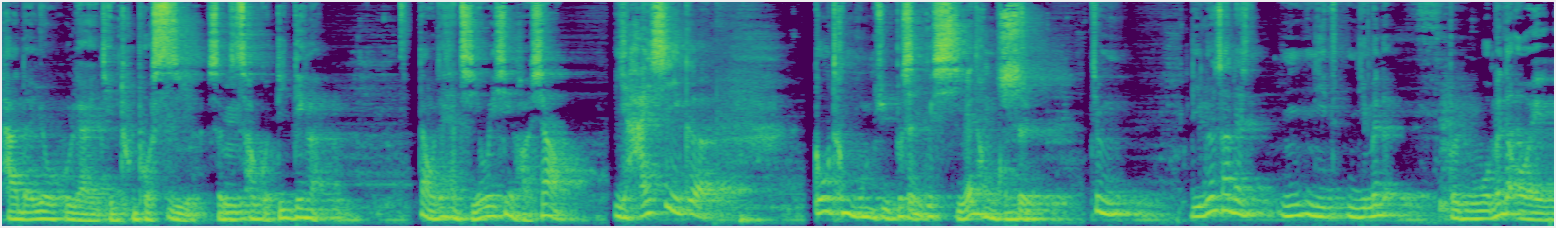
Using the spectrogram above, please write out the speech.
它的用户量已经突破四亿了，甚至超过钉钉了。但我在想，企业微信好像也还是一个沟通工具，不是一个协同工具是。就理论上的，你你你们的不是我们的 OA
